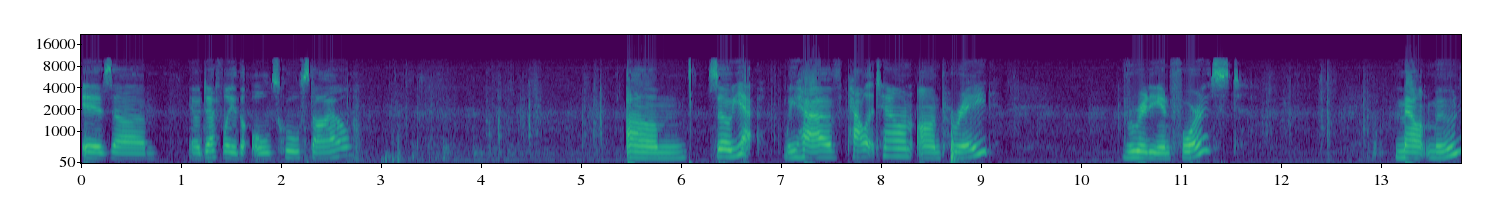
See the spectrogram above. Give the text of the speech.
is um, you know definitely the old school style. Um, so yeah, we have Pallet Town on Parade, Viridian Forest, Mount Moon,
